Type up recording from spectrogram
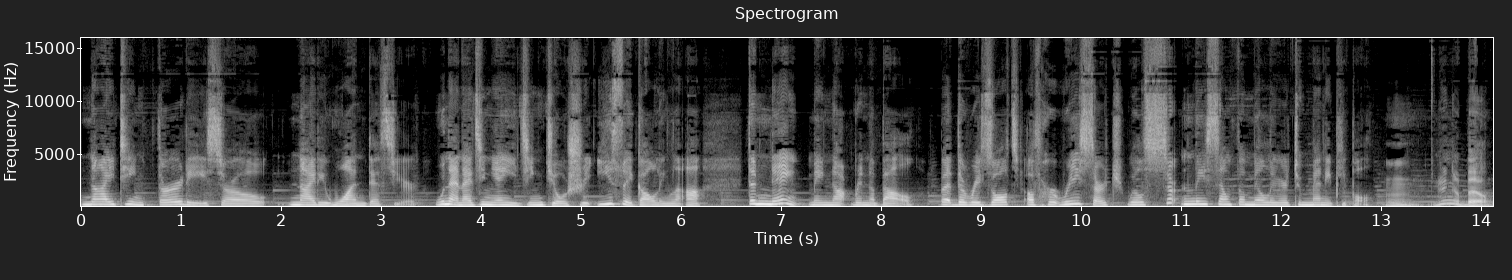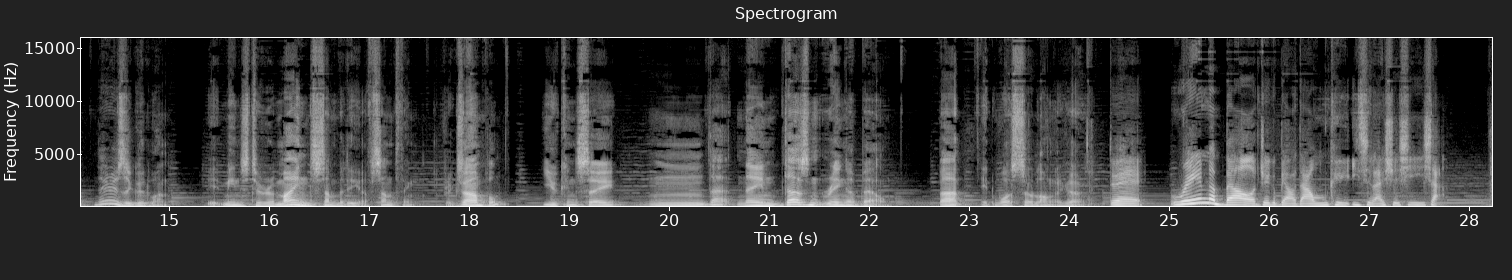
1930, so 91 this year. 吴奶奶今年已经九十一岁高龄了啊。The name may not ring a bell, but the results of her research will certainly sound familiar to many people. Mm, ring a bell. There is a good one. It means to remind somebody of something. For example, you can say, mm, that name doesn't ring a bell, but it was so long ago. 对，ring a bell 这个表达，我们可以一起来学习一下。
